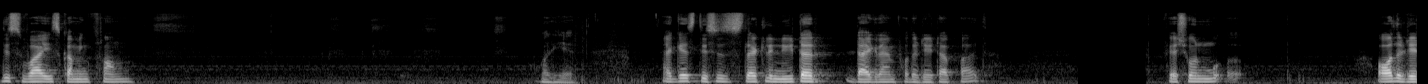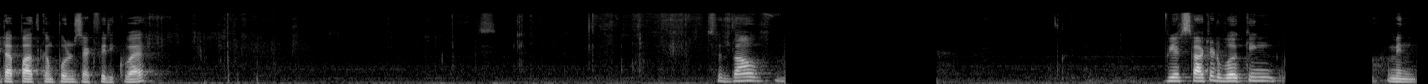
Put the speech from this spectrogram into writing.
This y is coming from over here. I guess this is slightly neater diagram for the data path. We have shown uh, all the data path components that we require So, now we had started working I mean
